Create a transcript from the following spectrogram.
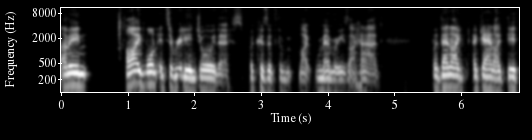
I mean, I wanted to really enjoy this because of the like memories I had, but then I again I did.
